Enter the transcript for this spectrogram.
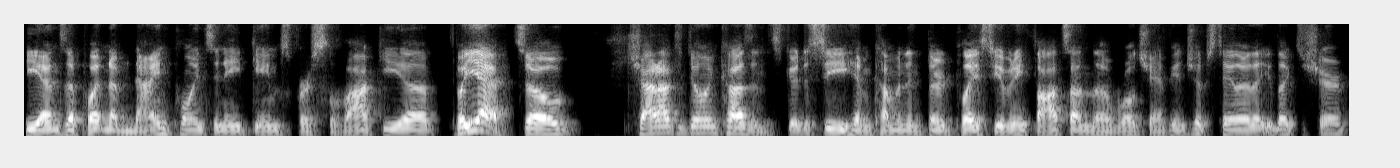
He ends up putting up nine points in eight games for Slovakia. But yeah, so shout out to Dylan Cozens. Good to see him coming in third place. Do you have any thoughts on the World Championships, Taylor, that you'd like to share?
